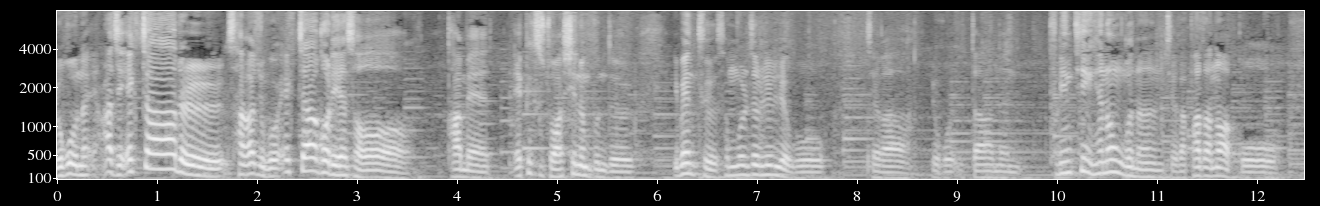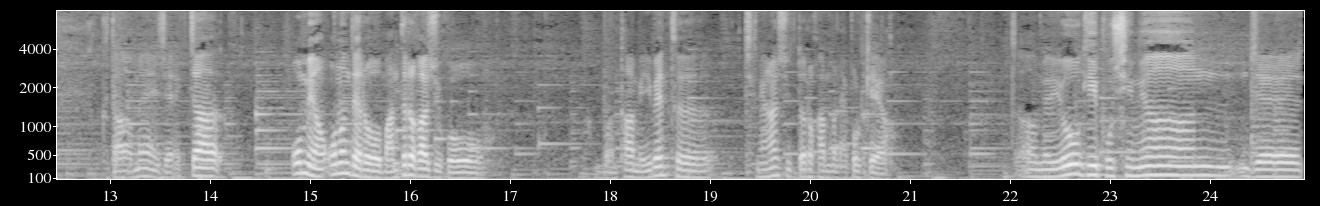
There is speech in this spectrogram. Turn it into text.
요거는 아직 액자를 사가지고 액자 거리에서 다음에 에이펙스 좋아하시는 분들 이벤트 선물 드리려고 제가 요거 일단은 프린팅 해놓은 거는 제가 받아 놓았고 그 다음에 이제 액자 오면 오는 대로 만들어 가지고 한번 다음에 이벤트 진행할 수 있도록 한번 해볼게요. 그다음에 여기 보시면 이제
